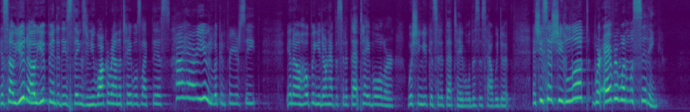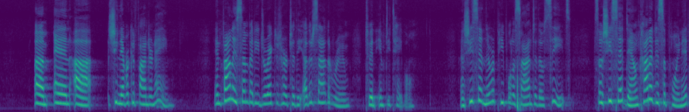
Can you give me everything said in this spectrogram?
And so, you know, you've been to these things and you walk around the tables like this Hi, how are you? Looking for your seat. You know, hoping you don't have to sit at that table or wishing you could sit at that table. This is how we do it. And she said she looked where everyone was sitting, um, and uh, she never could find her name. And finally, somebody directed her to the other side of the room to an empty table. And she said there were people assigned to those seats. So she sat down, kind of disappointed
